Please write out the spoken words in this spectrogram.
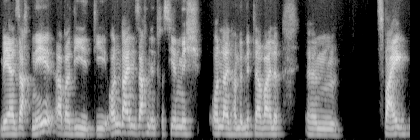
Wer sagt, nee, aber die, die Online-Sachen interessieren mich. Online haben wir mittlerweile ähm, zwei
